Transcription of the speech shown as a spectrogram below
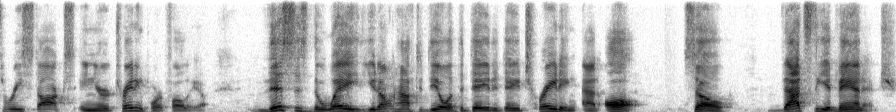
three stocks in your trading portfolio. This is the way you don't have to deal with the day to day trading at all. So that's the advantage.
